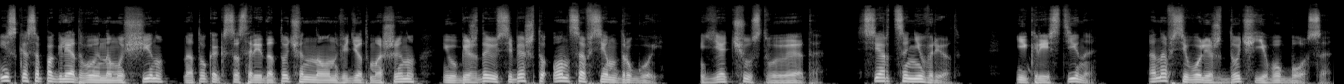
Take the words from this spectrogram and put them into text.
Искоса поглядываю на мужчину, на то, как сосредоточенно он ведет машину, и убеждаю себя, что он совсем другой. Я чувствую это. Сердце не врет. И Кристина, она всего лишь дочь его босса.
